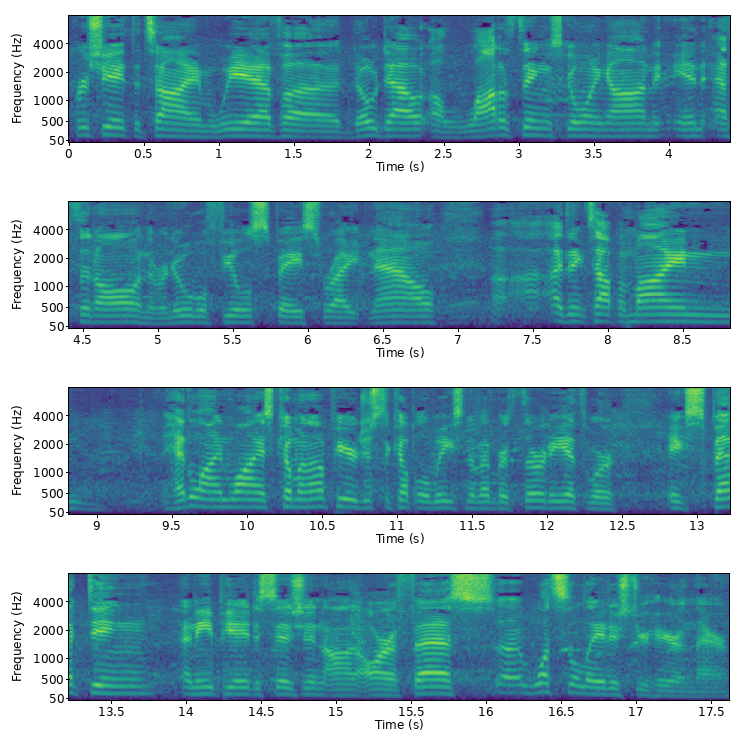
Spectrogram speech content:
Appreciate the time. We have uh, no doubt a lot of things going on in ethanol and the renewable fuel space right now. Uh, I think top of mind headline wise, coming up here just a couple of weeks, November 30th, we're expecting an EPA decision on RFS. Uh, what's the latest you're hearing there?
